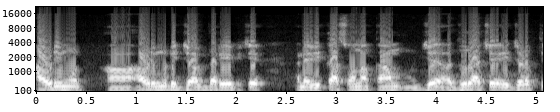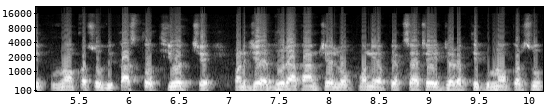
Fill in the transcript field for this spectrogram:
આવડી મોટ આવડી મોટી જવાબદારી આપી છે અને વિકાસોના કામ જે અધૂરા છે એ ઝડપથી પૂર્ણ કરશું. વિકાસ તો થયો જ છે પણ જે અધૂરા કામ છે લોકોની અપેક્ષા છે એ ઝડપથી પૂર્ણ કરશું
